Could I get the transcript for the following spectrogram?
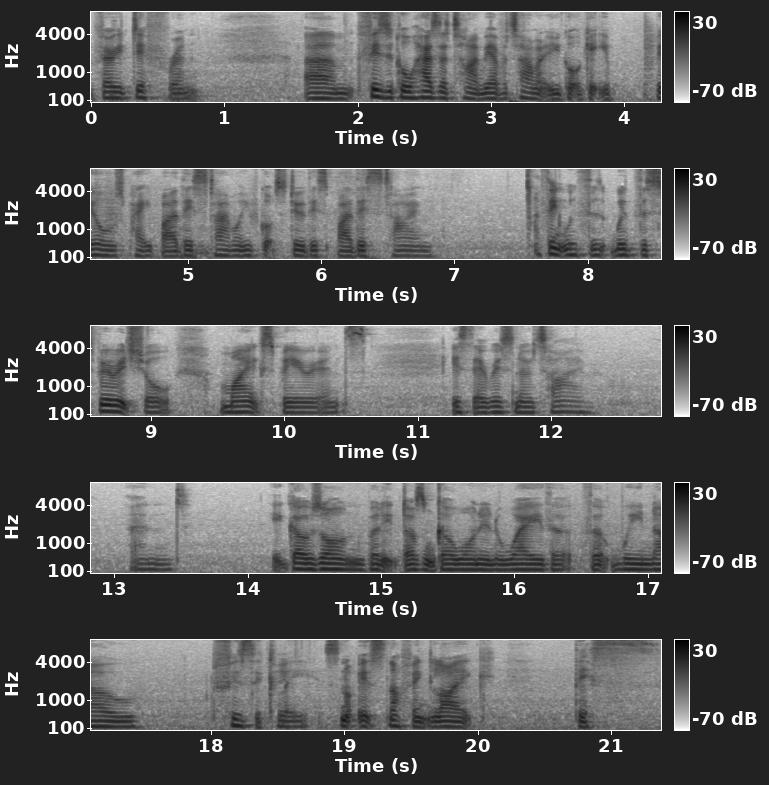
very different. Um, physical has a time. You have a time. You've got to get your bills paid by this time, or you've got to do this by this time. I think with the, with the spiritual, my experience is there is no time, and it goes on, but it doesn't go on in a way that, that we know physically. It's not. It's nothing like this.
